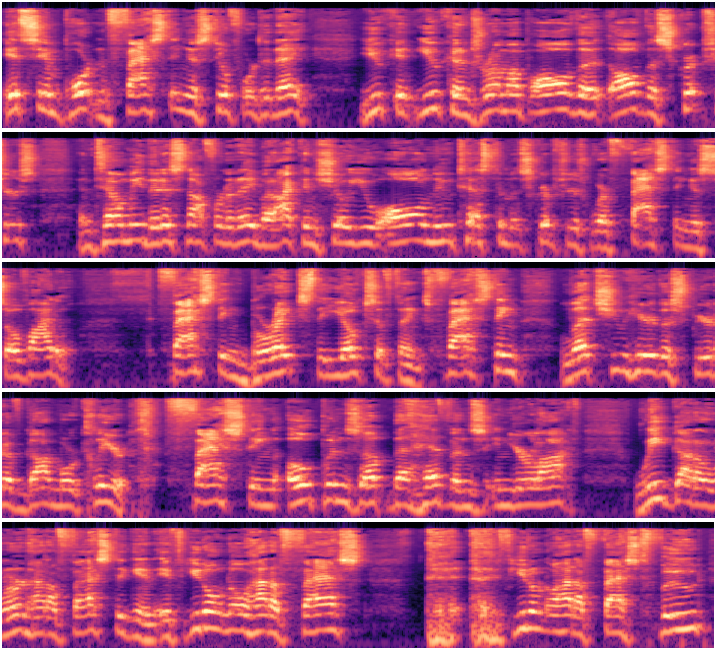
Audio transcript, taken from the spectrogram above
It's important. Fasting is still for today. You can you can drum up all the all the scriptures and tell me that it's not for today but I can show you all New Testament scriptures where fasting is so vital Fasting breaks the yokes of things. Fasting lets you hear the Spirit of God more clear. Fasting opens up the heavens in your life. We've got to learn how to fast again. If you don't know how to fast, if you don't know how to fast food,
